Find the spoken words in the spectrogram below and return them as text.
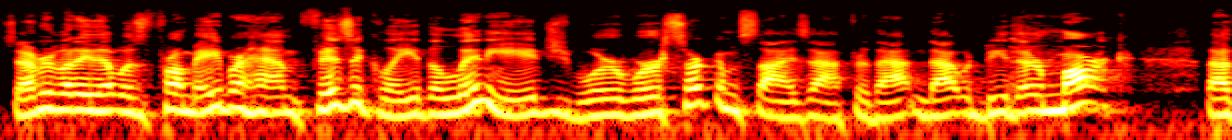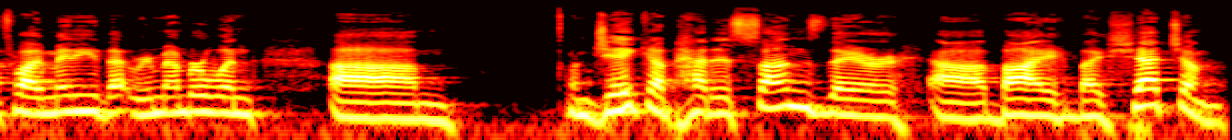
So, everybody that was from Abraham physically, the lineage, were, were circumcised after that, and that would be their mark. That's why many that remember when um, Jacob had his sons there uh, by, by Shechem,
